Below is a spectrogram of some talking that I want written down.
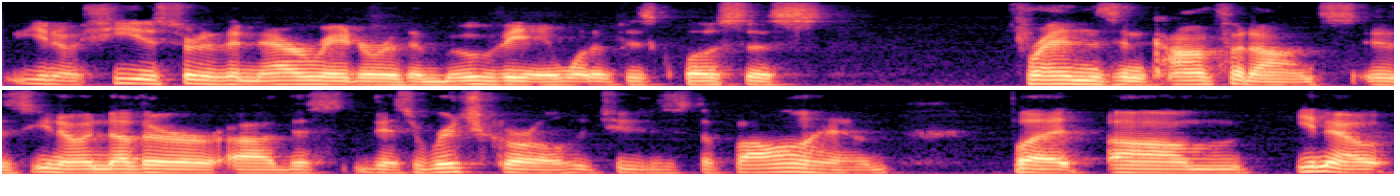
you know, she is sort of the narrator of the movie and one of his closest friends and confidants is you know another uh, this this rich girl who chooses to follow him. But um, you know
